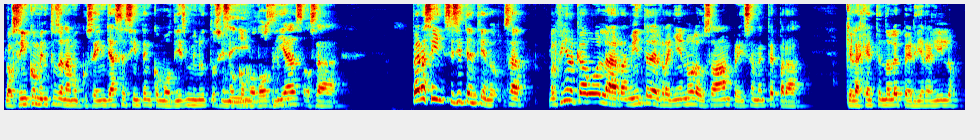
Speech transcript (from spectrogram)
Los cinco minutos de Namokusen ya se sienten como 10 minutos y no Sí. como dos días, o sea... Pero sí, sí, sí te entiendo. O sea, al fin y al cabo la herramienta del relleno la usaban precisamente para que la gente no le perdiera el hilo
